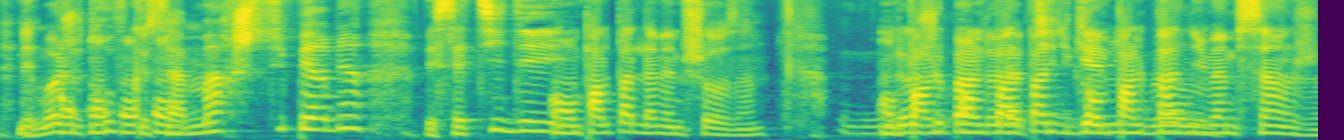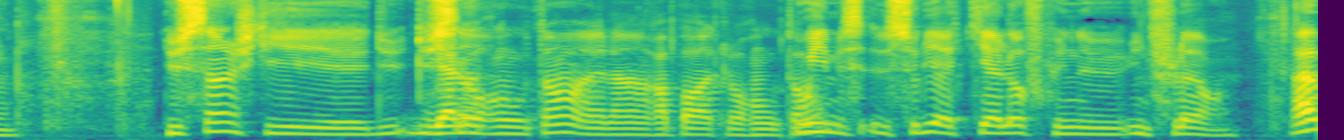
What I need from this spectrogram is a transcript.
Mais Mais moi, on- je trouve on- que on- ça marche super bien. Mais cette idée. On parle pas de la même chose. hein. On Là, parle, je parle on de parle la pas, petite du, on gamine parle pas du même singe. Du singe qui. Du, du Il y a singe- l'orang-outan, elle a un rapport avec l'orang-outan. Oui, mais celui à qui elle offre une, une fleur. Ah Et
